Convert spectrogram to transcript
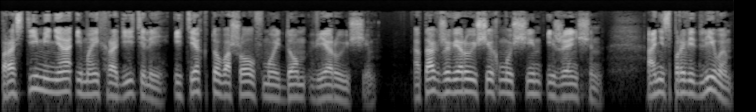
прости меня и моих родителей, и тех, кто вошел в мой дом верующим, а также верующих мужчин и женщин, а несправедливым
